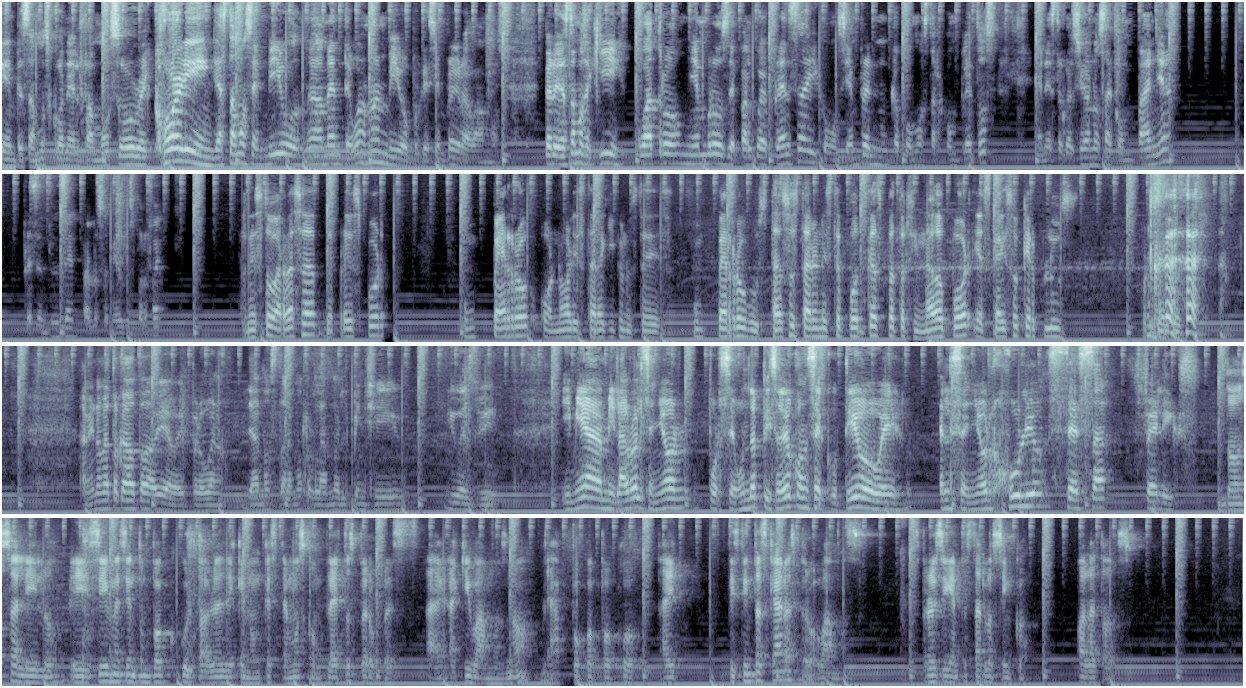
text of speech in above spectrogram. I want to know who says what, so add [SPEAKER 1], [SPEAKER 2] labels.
[SPEAKER 1] y empezamos con el famoso recording. Ya estamos en vivo nuevamente. Bueno, no en vivo porque siempre grabamos, pero ya estamos aquí, cuatro miembros de palco de prensa y como siempre nunca podemos estar completos. En esta ocasión nos acompaña, preséntense para los amigos de Spotify.
[SPEAKER 2] Ernesto Barraza de Sport. Un perro honor estar aquí con ustedes. Un perro gustazo estar en este podcast patrocinado por Sky Soccer Plus.
[SPEAKER 1] A mí no me ha tocado todavía, güey, pero bueno, ya nos estaremos rolando el pinche USB. Y mira, milagro del señor, por segundo episodio consecutivo, güey, el señor Julio César Félix.
[SPEAKER 3] Dos al hilo. Y sí, me siento un poco culpable de que nunca estemos completos, pero pues aquí vamos, ¿no? Ya poco a poco hay distintas caras, pero vamos. Espero el siguiente estar los cinco. Hola a todos.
